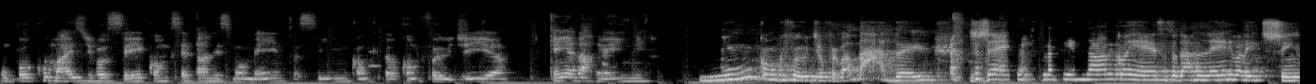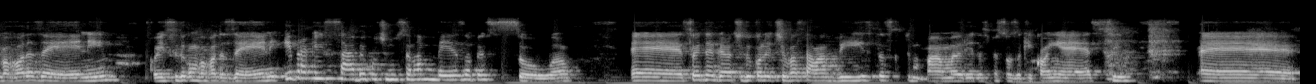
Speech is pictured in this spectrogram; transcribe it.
um pouco mais de você, como que você está nesse momento, assim, como que, tá, como que foi o dia, quem é Darlene? Hum, como que foi o dia? Foi babado, hein? Gente, pra quem não me conhece, eu sou Darlene Valentim, vovó da ZN, conhecida como vovó da ZN. E pra quem sabe, eu continuo sendo a mesma pessoa. É, sou integrante do coletivo As Talavistas, que a maioria das pessoas aqui conhece. É,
